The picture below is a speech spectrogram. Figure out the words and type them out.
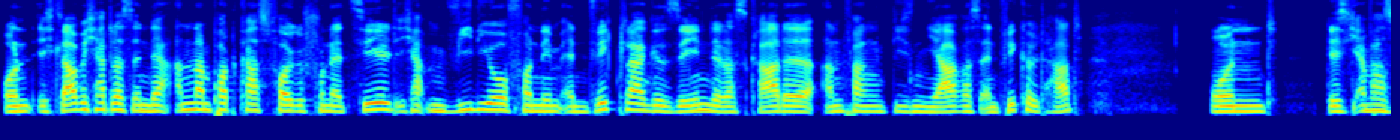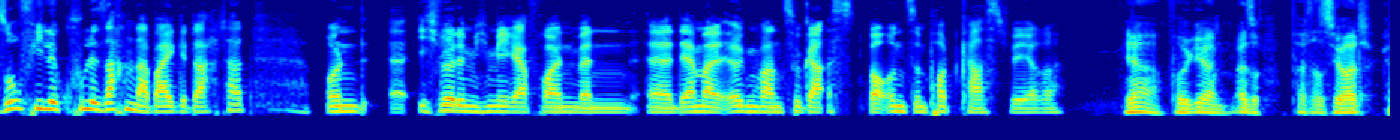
Und ich glaube, ich hatte das in der anderen Podcast-Folge schon erzählt. Ich habe ein Video von dem Entwickler gesehen, der das gerade Anfang diesen Jahres entwickelt hat. Und der sich einfach so viele coole Sachen dabei gedacht hat. Und äh, ich würde mich mega freuen, wenn äh, der mal irgendwann zu Gast bei uns im Podcast wäre. Ja, voll gern. Also, falls das hört.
